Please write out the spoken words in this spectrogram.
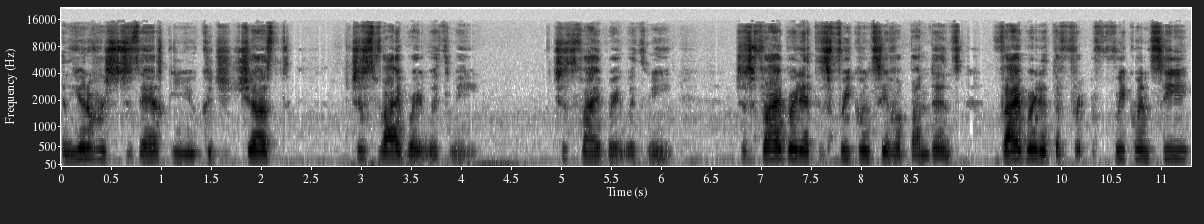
And the universe is just asking you, could you just, just vibrate with me? Just vibrate with me. Just vibrate at this frequency of abundance. Vibrate at the fre frequency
